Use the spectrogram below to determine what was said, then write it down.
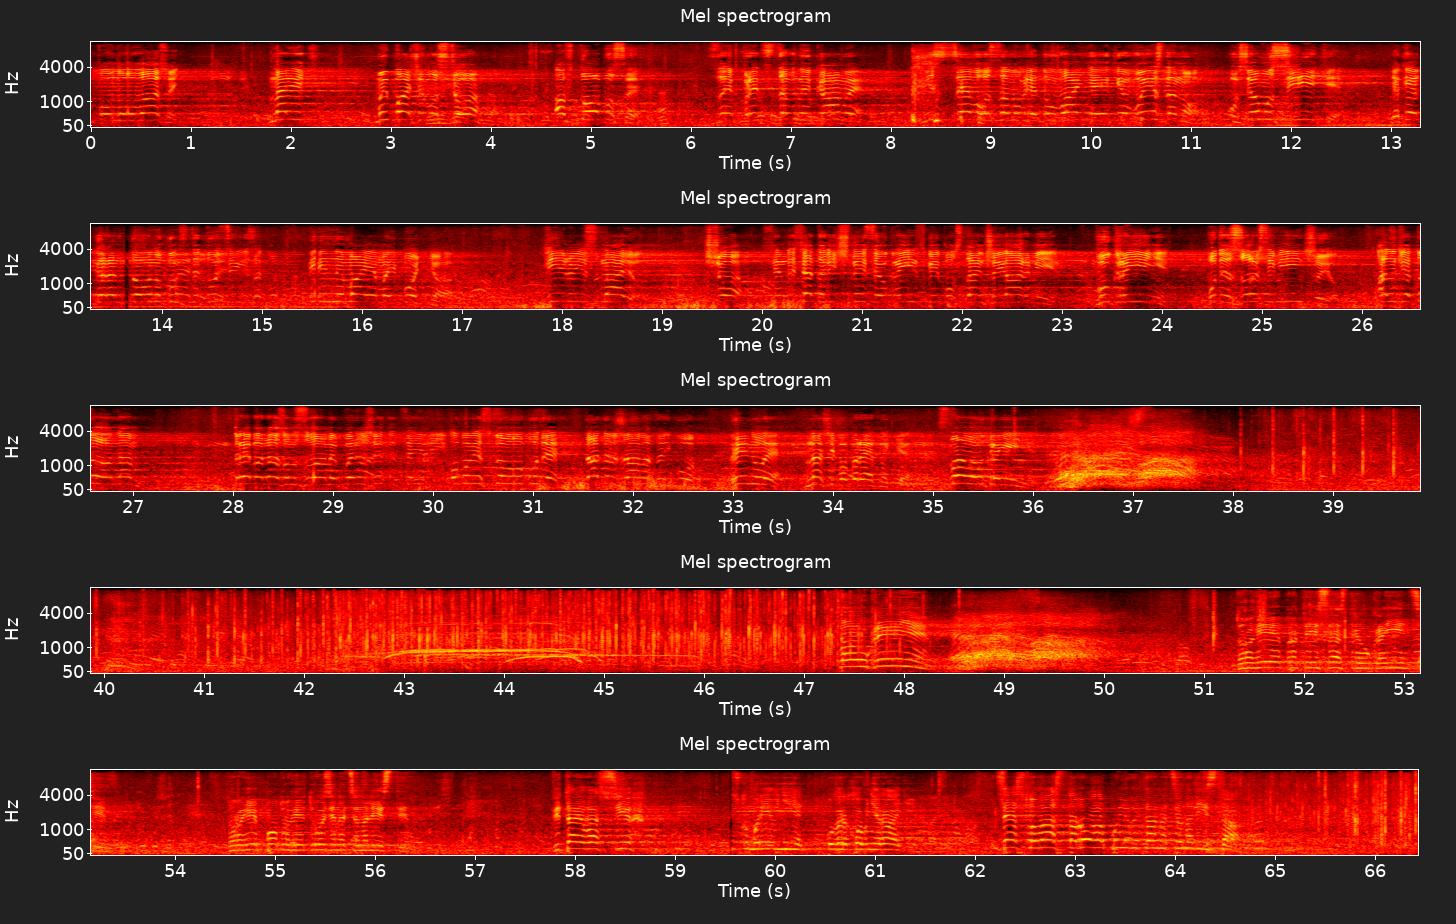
делегування повноважень. Навіть ми бачимо, що автобуси з представниками місцевого самоврядування, яке визнано у всьому світі, яке гарантовано Конституцією і законом, він не має майбутнього. Вірю і знаю, що 70-та річниця Української повстанчої армії в Україні буде зовсім іншою. Але для того нам треба разом з вами пережити цей рік. Обов'язково буде та держава, за яку гинули наші попередники. Слава Україні! Слава Україні! Дорогі брати і сестри українці, дорогі подруги і друзі націоналісти, вітаю вас всіх на рівні у Верховній Раді. Це слова старого бойовика націоналіста,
